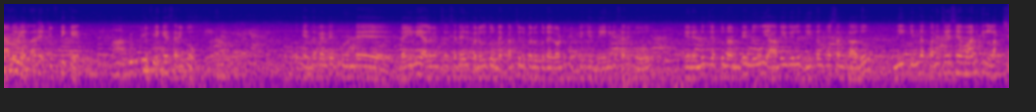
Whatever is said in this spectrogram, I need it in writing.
యాభై వేలు అదే ఫిఫ్టీ కే. ఫిఫ్టీ కే సరిపోవు. ఓకే ఎందుకంటే ఇప్పుడుండే డైలీ అలవెన్సెస్ అనేది పెరుగుతుంటాయి ఖర్చులు పెరుగుతున్నాయి కాబట్టి ఫిఫ్టీకి దేనికి సరిపోవు? నేను ఎందుకు చెప్తున్నాను అంటే నువ్వు యాభై వేలు జీతం కోసం కాదు నీ కింద పనిచేసే వానికి లక్ష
